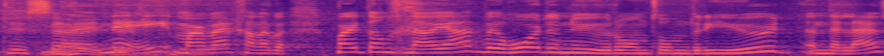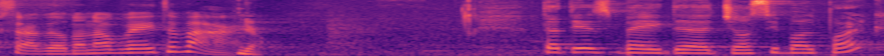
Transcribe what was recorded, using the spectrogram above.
Dus, eh, Nee, nee, dus- maar wij gaan ook. Maar dan, nou ja, we hoorden nu rondom drie uur. En de luisteraar wil dan ook weten waar. Ja. Dat is bij de Josie Ballpark.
